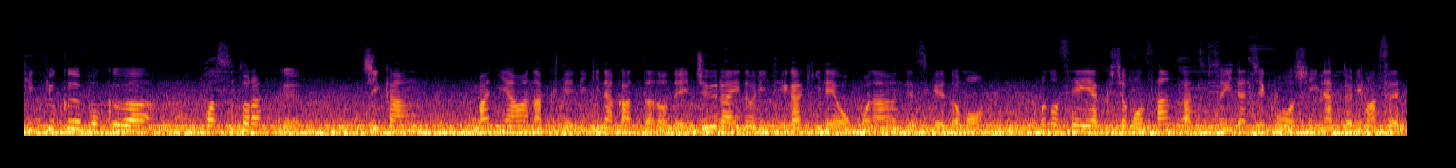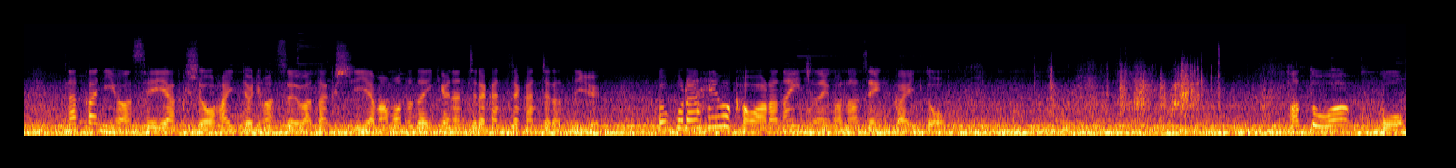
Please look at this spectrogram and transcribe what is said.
結局僕はファストトラック時間間に合わなくてできなかったので従来通り手書きで行うんですけれどもこの誓約書も3月1日更新になっております。中には誓約書入っております私山本代表なんちゃらかんちゃらかんちゃらっていうここら辺は変わらないんじゃないかな前回と。あとはここ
